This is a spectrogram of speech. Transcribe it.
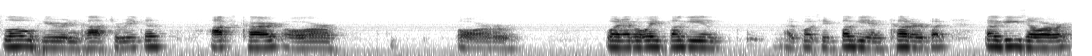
slow here in Costa Rica, ox cart or or whatever way, buggy and I won't say buggy and cutter, but buggies or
